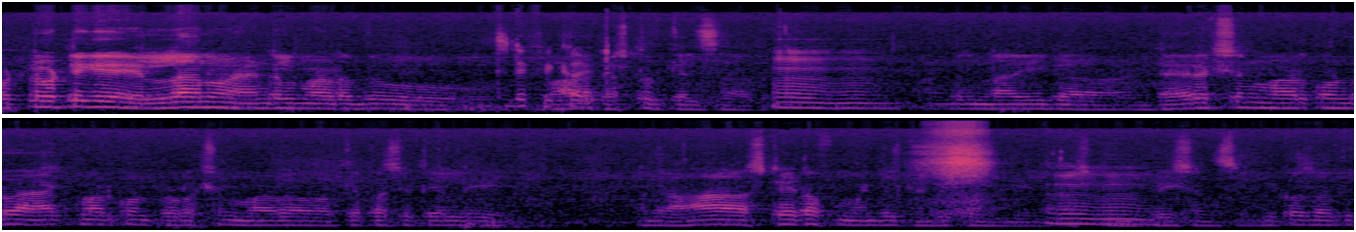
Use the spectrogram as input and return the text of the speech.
ಒಟ್ಟೊಟ್ಟಿಗೆ ಎಲ್ಲಾನು ಹ್ಯಾಂಡಲ್ ಮಾಡೋದು ಬಹಳ ಕಷ್ಟದ ಕೆಲಸ ಅದು. ಅಂದ್ರೆ ನಾ ಈಗ ಡೈರೆಕ್ಷನ್ ಮಾಡಿಕೊಂಡು ಆ್ಯಕ್ಟ್ ಮಾಡ್ಕೊಂಡು ಪ್ರೊಡಕ್ಷನ್ ಮಾಡೋ ಕೆಪಾಸಿಟಿಯಲ್ಲಿ ಅಂದರೆ ಆ ಸ್ಟೇಟ್ ಆಫ್ ಮೈಂಡಲ್ಲಿ ಖಂಡಿತ ಪೇಷನ್ಸ್ ಬಿಕಾಸ್ ಅದು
